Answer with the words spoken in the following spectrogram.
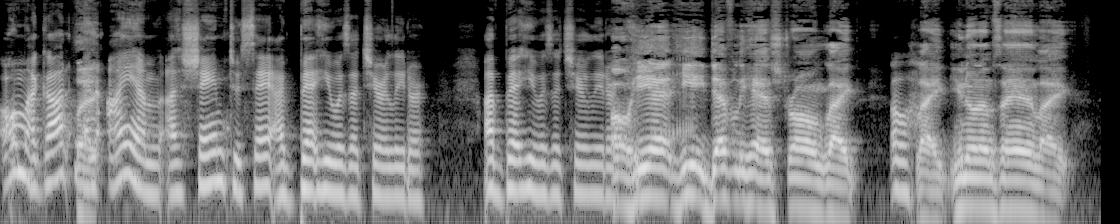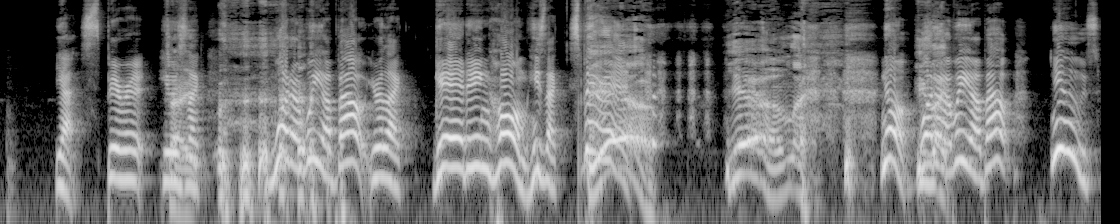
Oh my god. But- and I am ashamed to say I bet he was a cheerleader. I bet he was a cheerleader. Oh, he had he definitely had strong like Oh. like you know what I'm saying like Yeah, spirit. He was like, "What are we about?" You're like, "Getting home." He's like, "Spirit." yeah yeah I'm like No, what like- are we about? News,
